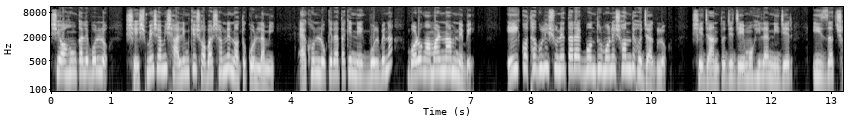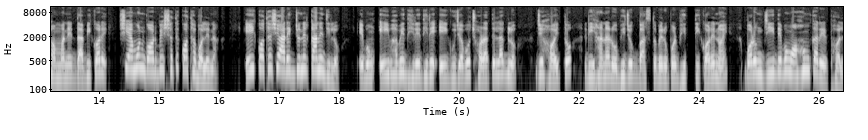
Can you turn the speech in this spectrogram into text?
সে অহংকালে বলল, শেষমেশ আমি শালিমকে সবার সামনে নত করলামই। এখন লোকেরা তাকে নেক বলবে না, বরং আমার নাম নেবে। এই কথাগুলি শুনে তার এক বন্ধুর মনে সন্দেহ জাগল। সে জানত যে যে মহিলা নিজের ইজ্জত সম্মানের দাবি করে, সে এমন গর্বের সাথে কথা বলে না। এই কথা সে আরেকজনের কানে দিল। এবং এইভাবে ধীরে ধীরে এই গুজাবও ছড়াতে লাগল যে হয়তো রিহানার অভিযোগ বাস্তবের ওপর ভিত্তি করে নয়, বরং জিদ এবং অহংকারের ফল।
